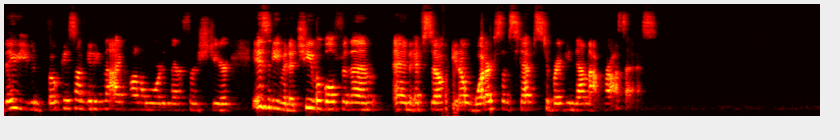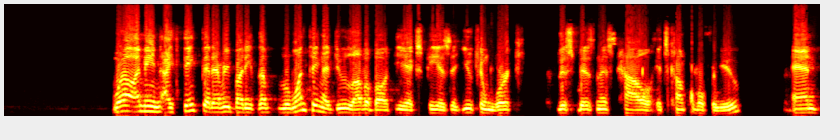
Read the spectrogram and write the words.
they even focus on getting the Icon Award in their first year? Is it even achievable for them? And if so, you know, what are some steps to breaking down that process? Well, I mean, I think that everybody, the, the one thing I do love about EXP is that you can work this business how it's comfortable for you. Mm-hmm. And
